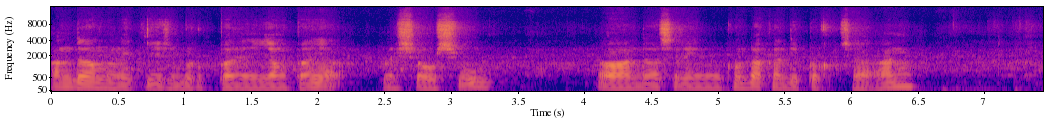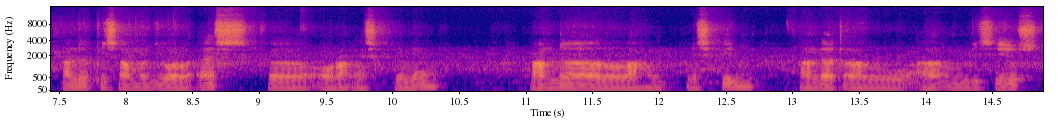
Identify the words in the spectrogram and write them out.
Anda memiliki sumber banyak yang banyak resource, Anda sering gonta-ganti pekerjaan, Anda bisa menjual es ke orang Eskimo, Anda lelah miskin, Anda terlalu ambisius,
